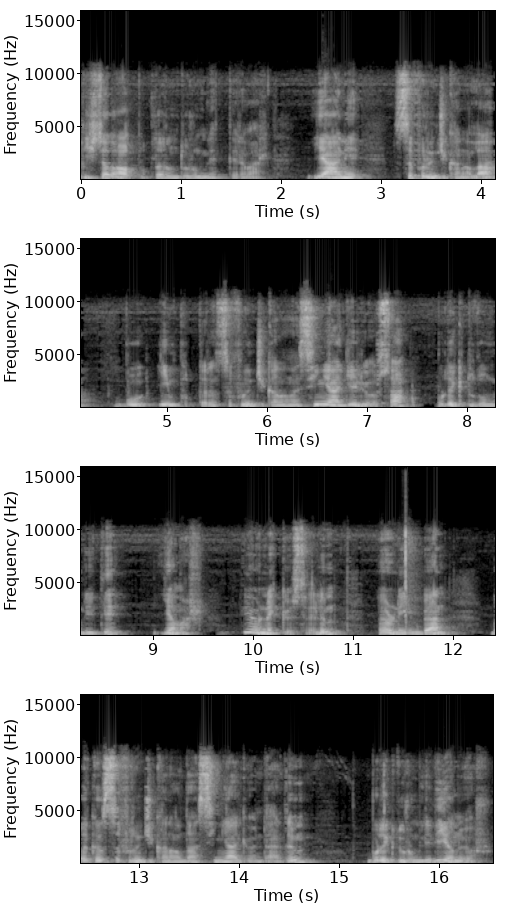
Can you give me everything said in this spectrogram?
dijital outputların durum ledleri var. Yani sıfırıncı kanala bu inputların sıfırıncı kanalına sinyal geliyorsa buradaki durum ledi yanar. Bir örnek gösterelim. Örneğin ben bakın sıfırıncı kanaldan sinyal gönderdim. Buradaki durum ledi yanıyor.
